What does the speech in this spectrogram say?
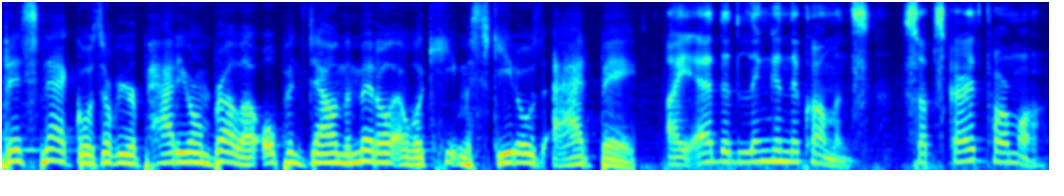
This net goes over your patio umbrella, opens down the middle, and will keep mosquitoes at bay. I added link in the comments. Subscribe for more.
